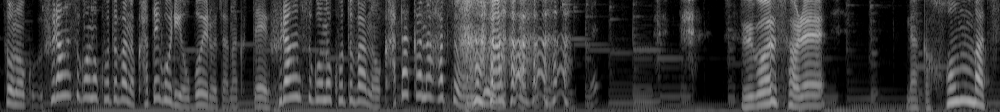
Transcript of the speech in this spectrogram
そのフランス語の言葉のカテゴリーを覚えろじゃなくてフランス語の言葉のカタカナ発音を覚えるってことなんですね。すごいそれなんか本末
